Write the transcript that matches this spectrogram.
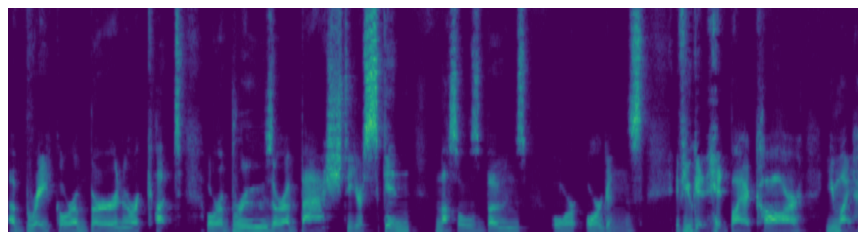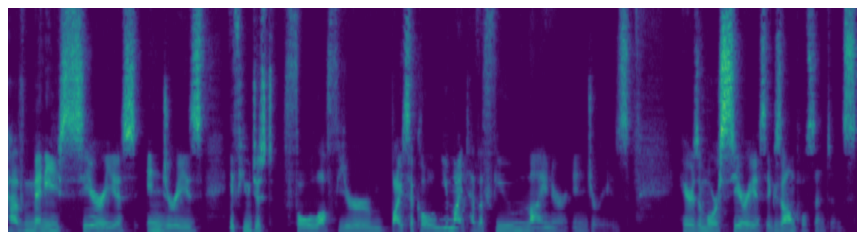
a break or a burn or a cut or a bruise or a bash to your skin, muscles, bones, or organs. If you get hit by a car, you might have many serious injuries. If you just fall off your bicycle, you might have a few minor injuries. Here's a more serious example sentence.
